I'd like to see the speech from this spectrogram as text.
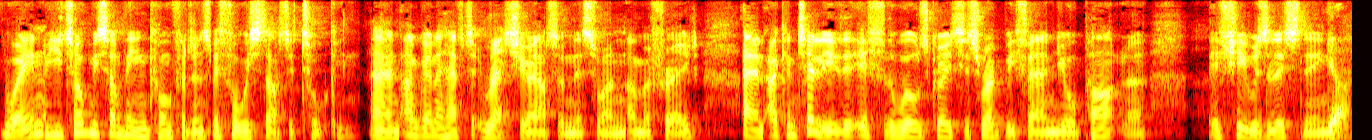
Wayne, you told me something in confidence before we started talking, and I'm going to have to rat you out on this one, I'm afraid. And I can tell you that if the world's greatest rugby fan, your partner, if she was listening, yeah.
